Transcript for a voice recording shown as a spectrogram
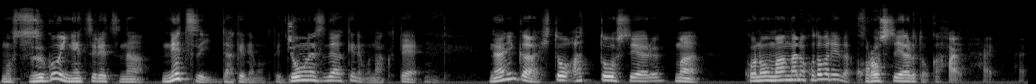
もうすごい熱烈な熱意だけでもなくて情熱だけでもなくて、うん何か人を圧倒してやる。まあこの漫画の言葉で言えば殺してやるとか。はいはいはい。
